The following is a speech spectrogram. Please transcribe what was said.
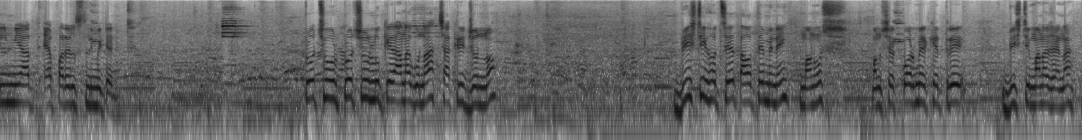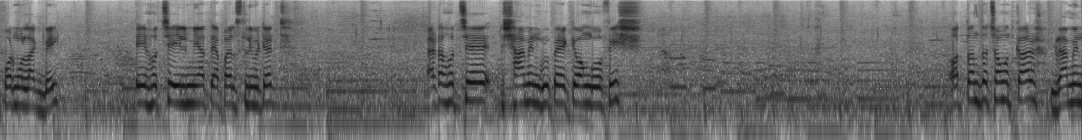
ইলমিয়াত অ্যাপারেলস লিমিটেড। প্রচুর প্রচুর লোকের আনাগোনা চাকরির জন্য। বৃষ্টি হচ্ছে, তাও থেমে নেই মানুষ। মানুষের কর্মের ক্ষেত্রে বৃষ্টি মানা যায় না, কর্ম লাগবেই। এই হচ্ছে ইলমিয়াত অ্যাপারেলস লিমিটেড। এটা হচ্ছে শামিন গ্রুপের একটি অঙ্গ অফিস। অত্যন্ত চমৎকার গ্রামীণ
